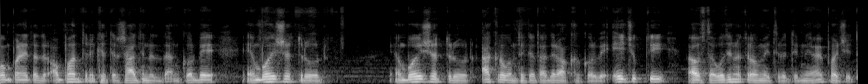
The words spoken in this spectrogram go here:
কোম্পানি তাদের অভ্যন্তরীণ ক্ষেত্রে স্বাধীনতা দান করবে এবং বহিঃশত্রুর এবং বহিঃশত্রুর আক্রমণ থেকে তাদের রক্ষা করবে। এই চুক্তি ব্যবস্থা অধীনতা ও মিত্রনীতির নামে পরিচিত।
